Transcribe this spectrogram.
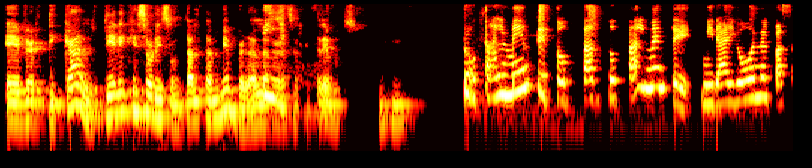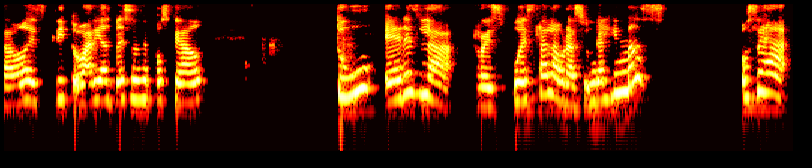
Eh, vertical. Tiene que ser horizontal también, ¿verdad? La relación que tenemos. Totalmente, total, totalmente. Mira, yo en el pasado he escrito varias veces, he posteado, tú eres la respuesta a la oración de alguien más. O sea,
